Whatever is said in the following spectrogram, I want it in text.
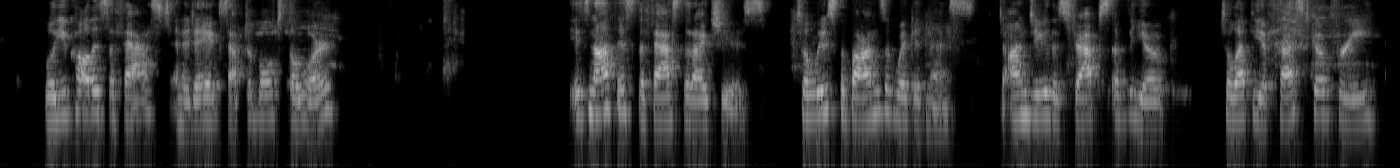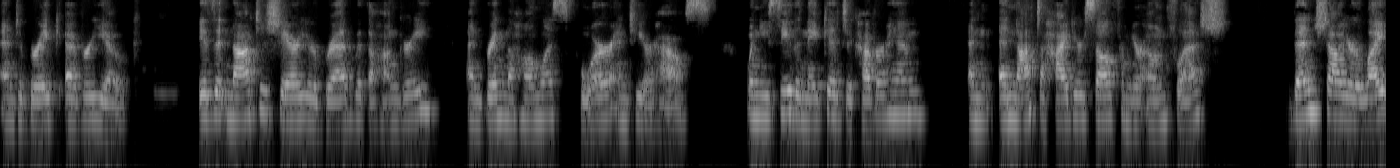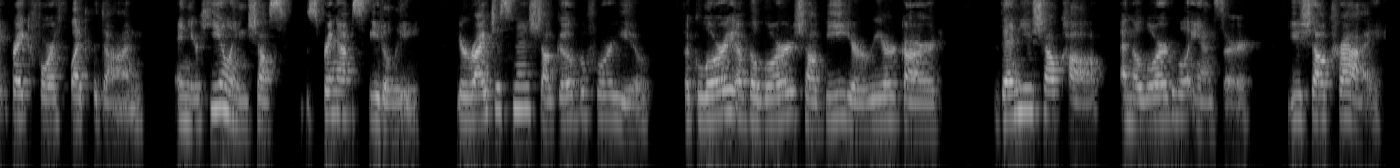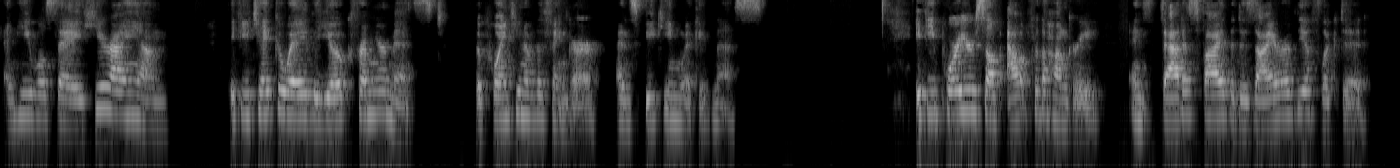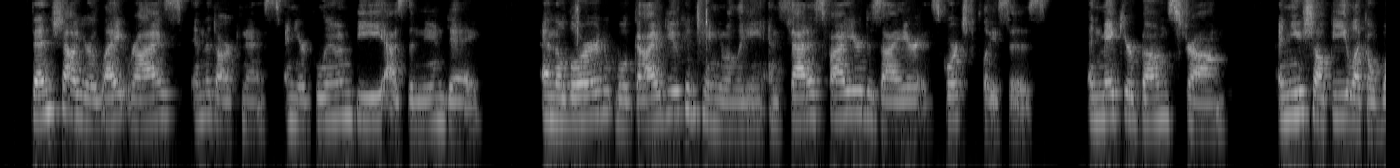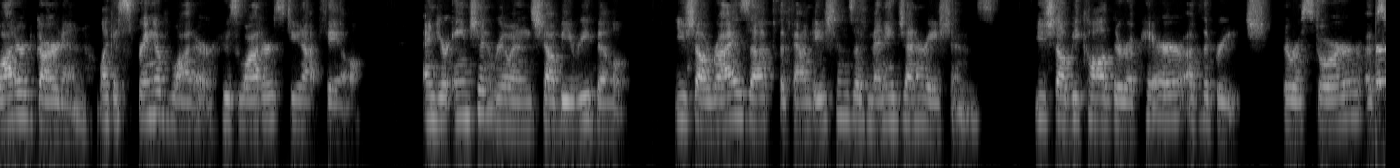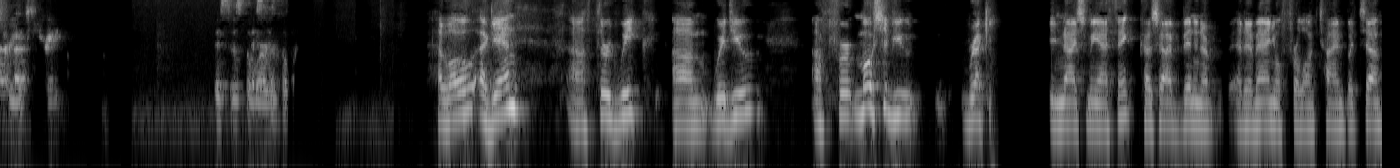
Will you call this a fast and a day acceptable to the Lord? Is not this the fast that I choose? To loose the bonds of wickedness, to undo the straps of the yoke, to let the oppressed go free, and to break every yoke? Is it not to share your bread with the hungry and bring the homeless poor into your house? When you see the naked, to cover him and, and not to hide yourself from your own flesh? Then shall your light break forth like the dawn, and your healing shall spring up speedily. Your righteousness shall go before you the glory of the Lord shall be your rear guard. Then you shall call, and the Lord will answer. You shall cry, and he will say, Here I am. If you take away the yoke from your midst, the pointing of the finger, and speaking wickedness. If you pour yourself out for the hungry, and satisfy the desire of the afflicted, then shall your light rise in the darkness, and your gloom be as the noonday. And the Lord will guide you continually and satisfy your desire in scorched places and make your bones strong. And you shall be like a watered garden, like a spring of water whose waters do not fail. And your ancient ruins shall be rebuilt. You shall rise up the foundations of many generations. You shall be called the repairer of the breach, the restorer of streets. This is the word of the Lord. Hello again uh, third week um, with you. Uh, for most of you recognize me, I think, because I've been a, at Emmanuel for a long time. But uh,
